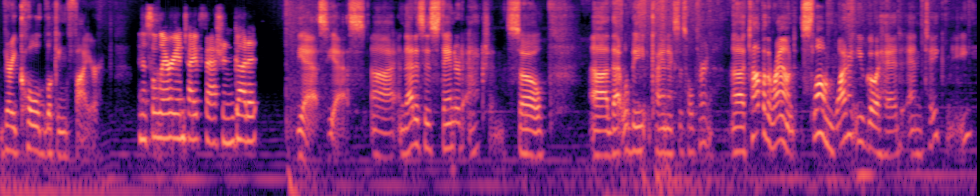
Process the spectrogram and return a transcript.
very cold looking fire. In a Solarian type fashion. Got it. Yes, yes. Uh, and that is his standard action. So uh, that will be Kyanex's whole turn. Uh, top of the round, Sloan, why don't you go ahead and take me?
